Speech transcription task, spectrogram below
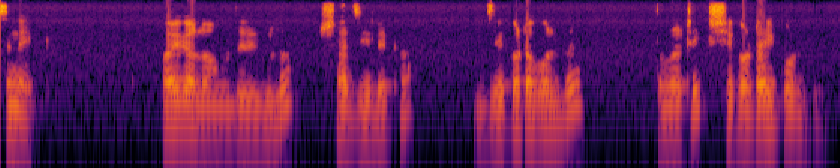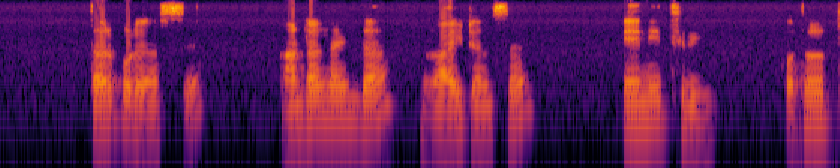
snake হয়ে গেল আমাদের এগুলো, সাজিয়ে লেখা। যে কটা বলবে, তোমরা ঠিক সে কটাই করবে তারপরে আসছে underline the right answer any three কথা অর্থ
